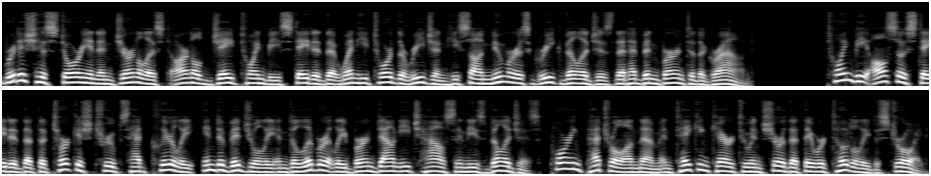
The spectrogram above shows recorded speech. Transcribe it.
British historian and journalist Arnold J. Toynbee stated that when he toured the region he saw numerous Greek villages that had been burned to the ground. Toynbee also stated that the Turkish troops had clearly, individually and deliberately burned down each house in these villages, pouring petrol on them and taking care to ensure that they were totally destroyed.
